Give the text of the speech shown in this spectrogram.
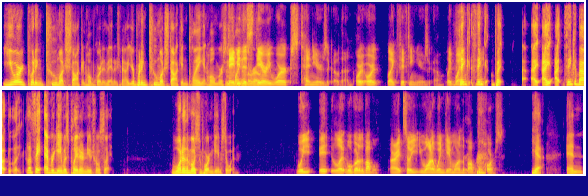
you are putting too much stock in home court advantage now. You're putting too much stock in playing at home versus Maybe this the theory works ten years ago then, or or like fifteen years ago. Like when think think like, but I, I i think about like, let's say every game was played at a neutral site what are the most important games to win well, you, it, like we'll go to the bubble. All right, so you, you want to win game one in the bubble, of course. yeah and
